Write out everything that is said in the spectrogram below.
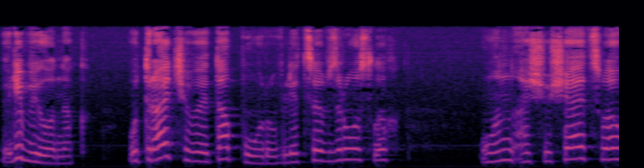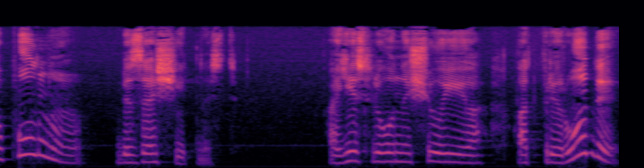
ребенок утрачивает опору в лице взрослых, он ощущает свою полную беззащитность. А если он еще и от природы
